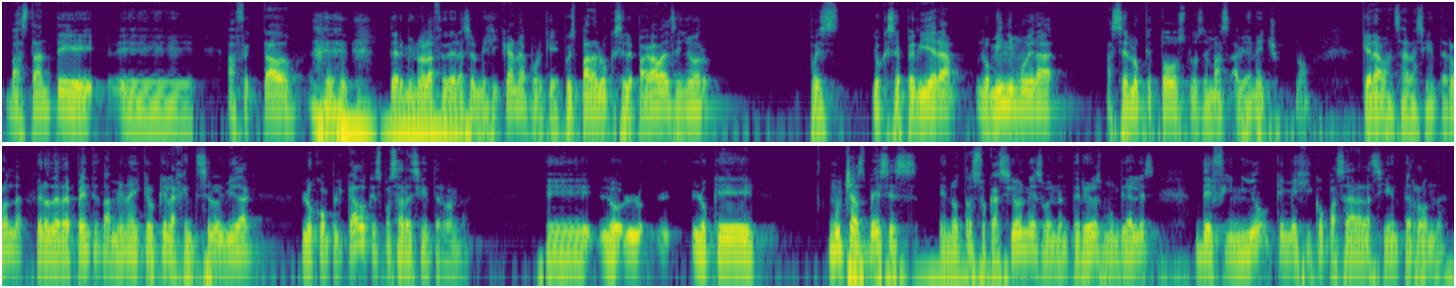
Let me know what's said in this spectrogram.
Bastante eh, afectado terminó la Federación Mexicana porque pues para lo que se le pagaba al señor, pues lo que se pedía era, lo mínimo era hacer lo que todos los demás habían hecho, ¿no? Que era avanzar a la siguiente ronda. Pero de repente también ahí creo que la gente se le olvida lo complicado que es pasar a la siguiente ronda. Eh, lo, lo, lo que muchas veces en otras ocasiones o en anteriores mundiales definió que México pasara a la siguiente ronda.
